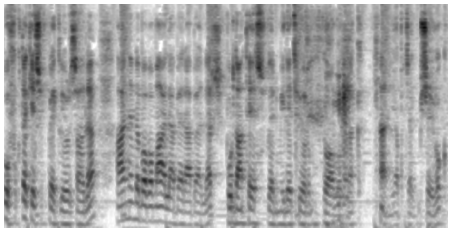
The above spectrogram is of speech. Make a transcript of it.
Ufukta keşif bekliyoruz hala. Annemle babam hala beraberler. Buradan teessüflerimi iletiyorum doğal olarak. Yani yapacak bir şey yok.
